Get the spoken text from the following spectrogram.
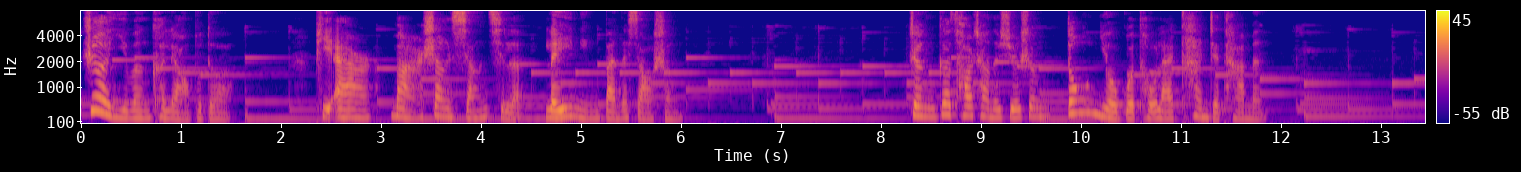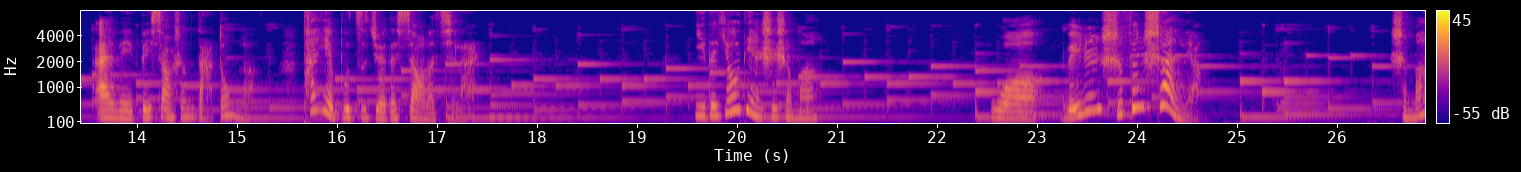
这一问可了不得，皮埃尔马上响起了雷鸣般的笑声。整个操场的学生都扭过头来看着他们。艾薇被笑声打动了，他也不自觉地笑了起来。你的优点是什么？我为人十分善良。什么？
